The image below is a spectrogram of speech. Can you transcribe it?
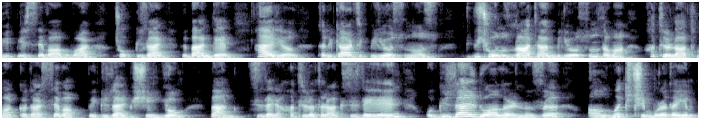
büyük bir sevabı var. Çok güzel ve ben de her yıl tabii ki artık biliyorsunuz birçoğunuz zaten biliyorsunuz ama hatırlatmak kadar sevap ve güzel bir şey yok. Ben sizlere hatırlatarak sizlerin o güzel dualarınızı almak için buradayım.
